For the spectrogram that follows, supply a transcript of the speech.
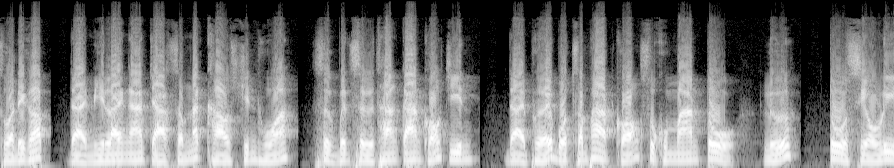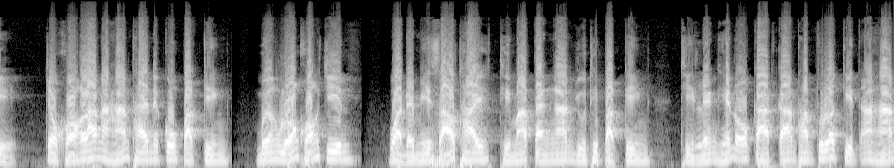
สวัสดีครับ ได้มีรายงานจากสำนักข่าวชินหัว ซึ่งเป็นสื่อทางการของจีน ได้เผยบทสัมภาษณ์ของสุขุมานตู้ หรือตู้เซียวลี่ เจ้าของร้านอาหารไทยในกรุงปักกิ่ง เมืองหลวงของจีน ว่าได้มีสาวไทยที่มาแต่งงานอยู่ที่ปักกิ่ง ที่เล็งเห็นโอกาสการทำธุรกิจอาหาร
